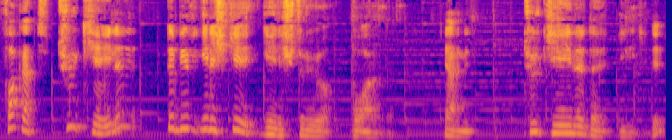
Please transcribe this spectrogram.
Fakat Türkiye ile de bir ilişki geliştiriyor bu arada. Yani Türkiye ile de ilgili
